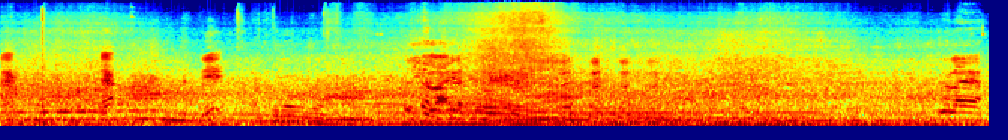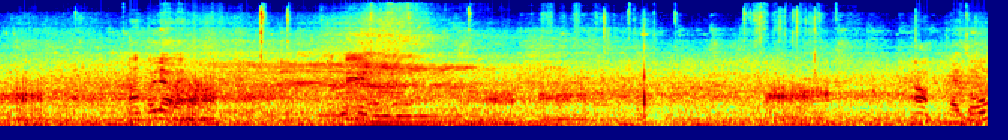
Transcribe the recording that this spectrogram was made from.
Nè, nè, đi. Bu da burada. นี่อะไรเนี่ย คืออะไรอ่ะอ่ะเขาเรียกอะไร Đi. อ้าวไก่สูง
